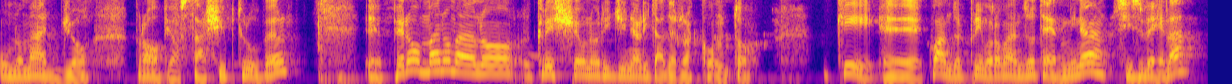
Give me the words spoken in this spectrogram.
un omaggio proprio a Starship Trooper. Eh, però mano a mano cresce un'originalità del racconto che eh, quando il primo romanzo termina si svela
